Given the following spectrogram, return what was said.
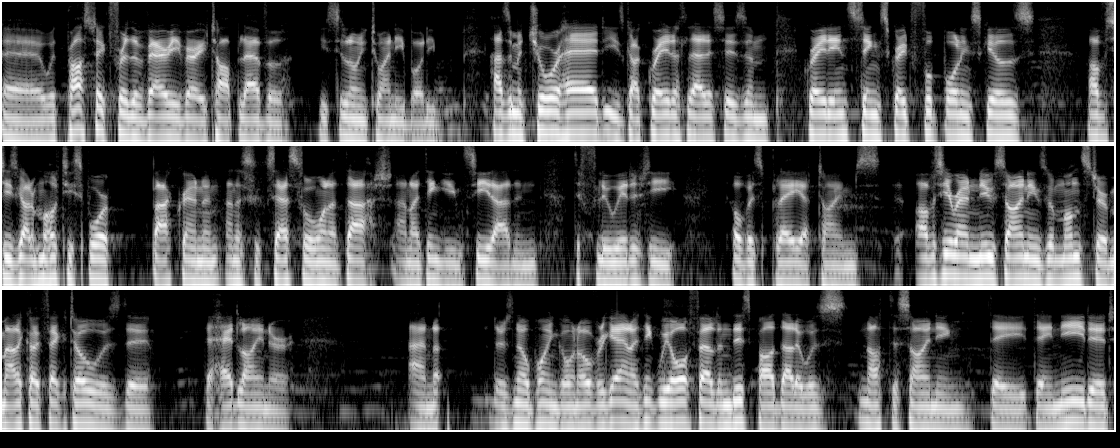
uh, with prospect for the very very top level. He's still only 20, but he has a mature head. He's got great athleticism, great instincts, great footballing skills. Obviously, he's got a multi-sport background and, and a successful one at that. And I think you can see that in the fluidity of his play at times. Obviously, around new signings with Munster, Malakai Fekitoa was the the headliner, and there's no point going over again. I think we all felt in this pod that it was not the signing they they needed,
